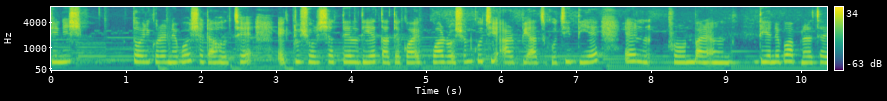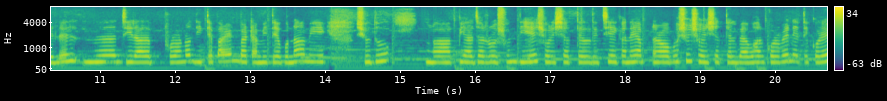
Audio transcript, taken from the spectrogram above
জিনিস তৈরি করে নেব, সেটা হচ্ছে একটু সরিষার তেল দিয়ে তাতে কয়েক কোয়া রসুন কুচি আর পেঁয়াজ কুচি দিয়ে ফোড়ন দিয়ে নেব। আপনারা চাইলে জিরা ফোড়নও দিতে পারেন বাট আমি দেবো না। আমি শুধু পেঁয়াজ আর রসুন দিয়ে সরিষার তেল দিচ্ছি। এখানে আপনারা অবশ্যই সরিষার তেল ব্যবহার করবেন। এতে করে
